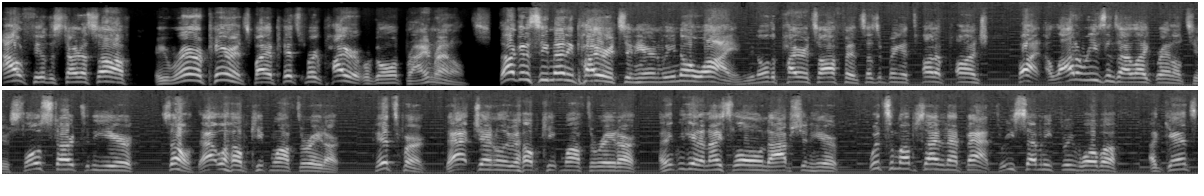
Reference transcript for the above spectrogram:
outfield to start us off. A rare appearance by a Pittsburgh Pirate. We're going with Bryan Reynolds. Not going to see many Pirates in here, and we know why. We know the Pirates offense doesn't bring a ton of punch, but a lot of reasons I like Reynolds here. Slow start to the year, so that will help keep him off the radar. Pittsburgh, that generally will help keep him off the radar. I think we get a nice low owned option here with some upside in that bat. 373 Woba against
